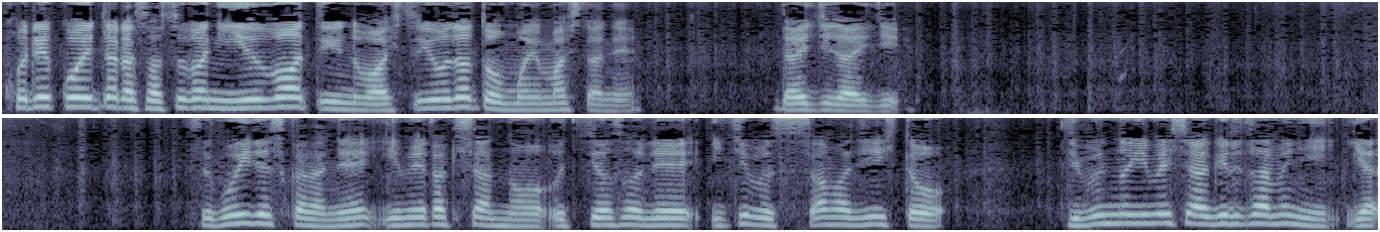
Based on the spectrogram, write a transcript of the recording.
これ超えたらさすがに言うわっていうのは必要だと思いましたね。大事大事。すごいですからね、夢かきさんのうち予想で一部凄まじい人、自分の夢し上げるために、や、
